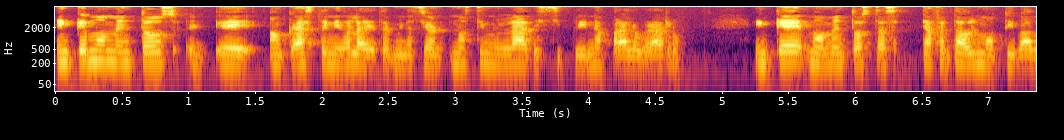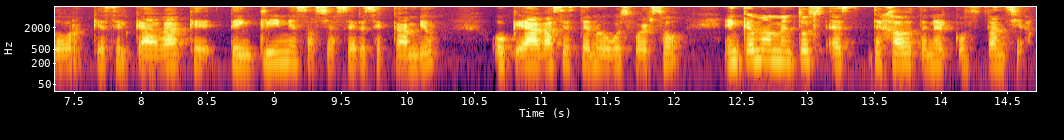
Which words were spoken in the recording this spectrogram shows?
¿En qué momentos, eh, aunque has tenido la determinación, no has tenido la disciplina para lograrlo? ¿En qué momentos te, te ha faltado el motivador, que es el que haga que te inclines hacia hacer ese cambio o que hagas este nuevo esfuerzo? En qué momentos has dejado de tener constancia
